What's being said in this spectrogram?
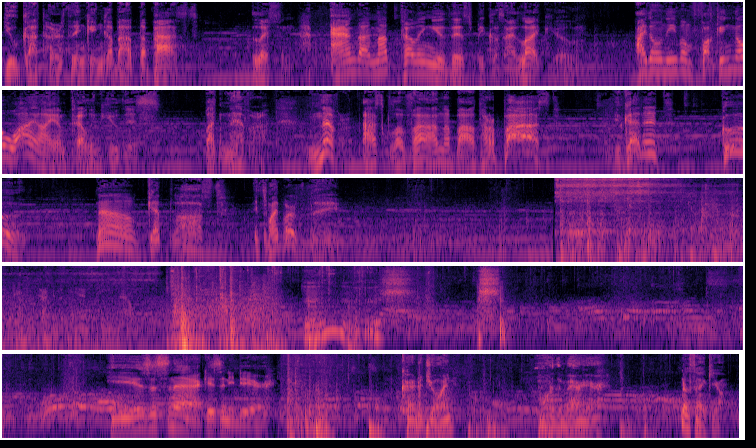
You got her thinking about the past. Listen, and I'm not telling you this because I like you. I don't even fucking know why I am telling you this. But never, never ask Lawan about her past. You get it? Good. Now get lost. It's my birthday. Mm. he is a snack, isn't he, dear? Care to join? More the merrier. No, thank you.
